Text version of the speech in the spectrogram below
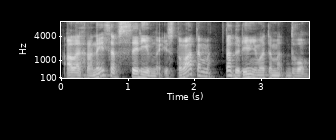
Але границя все рівно існуватиме та дорівнюватиме 2.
